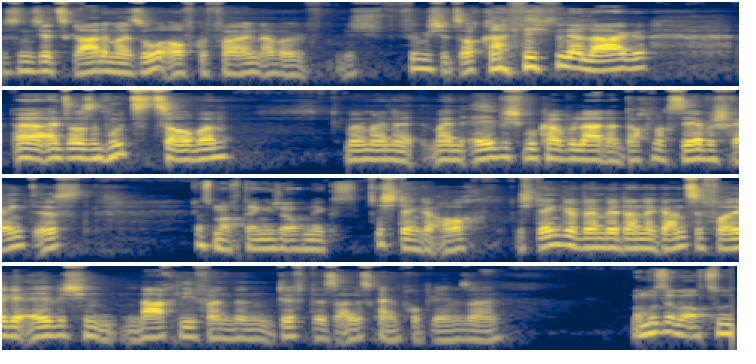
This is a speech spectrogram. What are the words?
Das ist uns jetzt gerade mal so aufgefallen, aber ich fühle mich jetzt auch gerade nicht in der Lage, äh, eins aus dem Hut zu zaubern, weil meine, mein elbisch-Vokabular dann doch noch sehr beschränkt ist. Das macht, denke ich, auch nichts. Ich denke auch. Ich denke, wenn wir dann eine ganze Folge Elbisch nachliefern, dann dürfte es alles kein Problem sein. Man muss aber auch zu,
